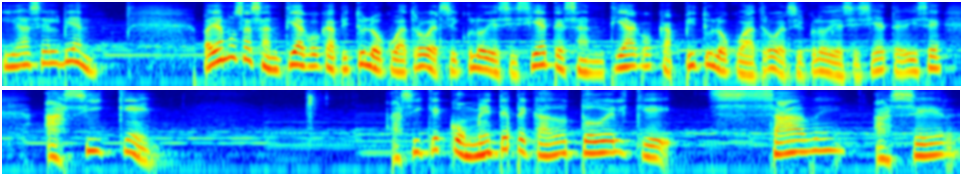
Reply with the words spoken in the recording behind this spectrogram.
y hace el bien. Vayamos a Santiago capítulo 4 versículo 17. Santiago capítulo 4 versículo 17 dice, así que, así que comete pecado todo el que sabe hacer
